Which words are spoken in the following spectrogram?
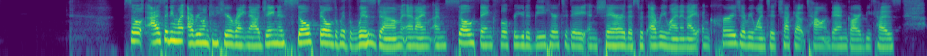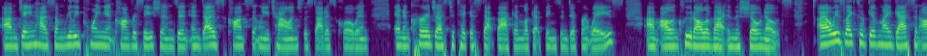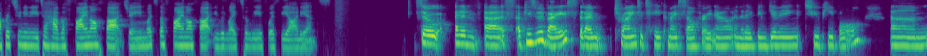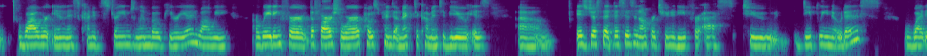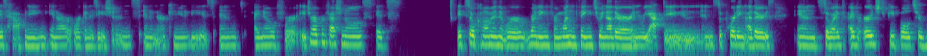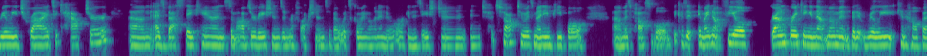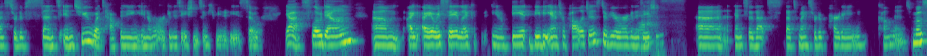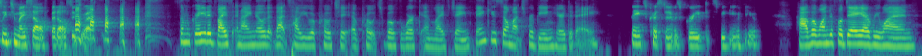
So, as anyone, everyone can hear right now, Jane is so filled with wisdom, and I'm I'm so thankful for you to be here today and share this with everyone. And I encourage everyone to check out Talent Vanguard because um, Jane has some really poignant conversations and, and does constantly challenge the status quo and and encourage us to take a step back and look at things in different ways. Um, I'll include all of that in the show notes. I always like to give my guests an opportunity to have a final thought, Jane. What's the final thought you would like to leave with the audience? So, an, uh, a piece of advice that I'm trying to take myself right now and that I've been giving to people um, while we're in this kind of strange limbo period, while we are waiting for the far shore post pandemic to come into view, is um, is just that this is an opportunity for us to deeply notice what is happening in our organizations and in our communities. And i know for hr professionals it's it's so common that we're running from one thing to another and reacting and, and supporting others. And so I've, I've urged people to really try to capture um, as best they can some observations and reflections about what's going on in their organization and to talk to as many people um, as possible because it, it might not feel groundbreaking in that moment, but it really can help us sort of sense into what's happening in our organizations and communities. So yeah, slow down. Um, I, I, always say like, you know, be, be the anthropologist of your organization. Yes. Uh, and so that's, that's my sort of parting comment, mostly to myself, but also to us. Some great advice. And I know that that's how you approach it, approach both work and life, Jane. Thank you so much for being here today. Thanks, Kristen. It was great speaking with you. Have a wonderful day, everyone.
